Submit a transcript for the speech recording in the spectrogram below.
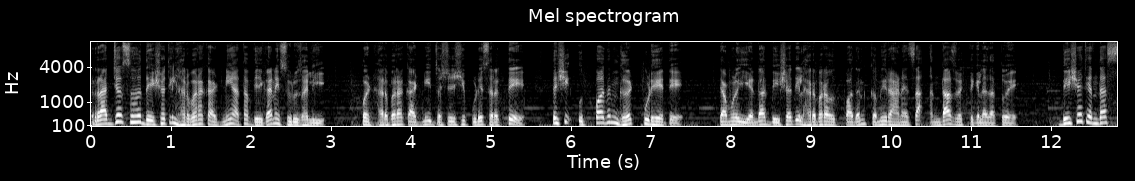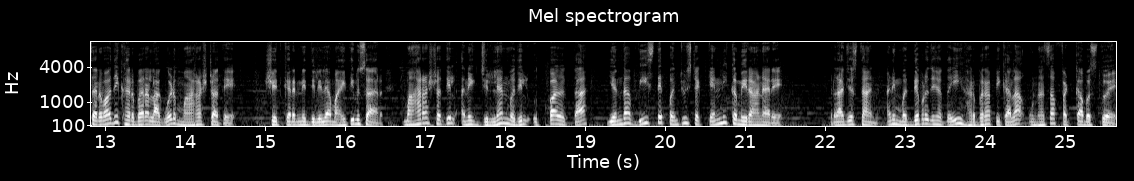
राज्यासह देशातील हरभरा काढणी आता वेगाने सुरू झाली. पण हरभरा काढणी जशी पुढे सरकते तशी उत्पादन घट पुढे येते. त्यामुळे यंदा देशातील हरभरा उत्पादन कमी राहण्याचा अंदाज व्यक्त केला जातोय. देशात यंदा सर्वाधिक हरभरा लागवड महाराष्ट्रात आहे. शेतकऱ्यांनी दिलेल्या माहितीनुसार महाराष्ट्रातील अनेक जिल्ह्यांमधील उत्पादकता यंदा वीस ते पंचवीस टक्क्यांनी कमी राहणार आहे. राजस्थान आणि मध्य प्रदेशातही हरभरा पिकाला उन्हाचा फटका बसतोय.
